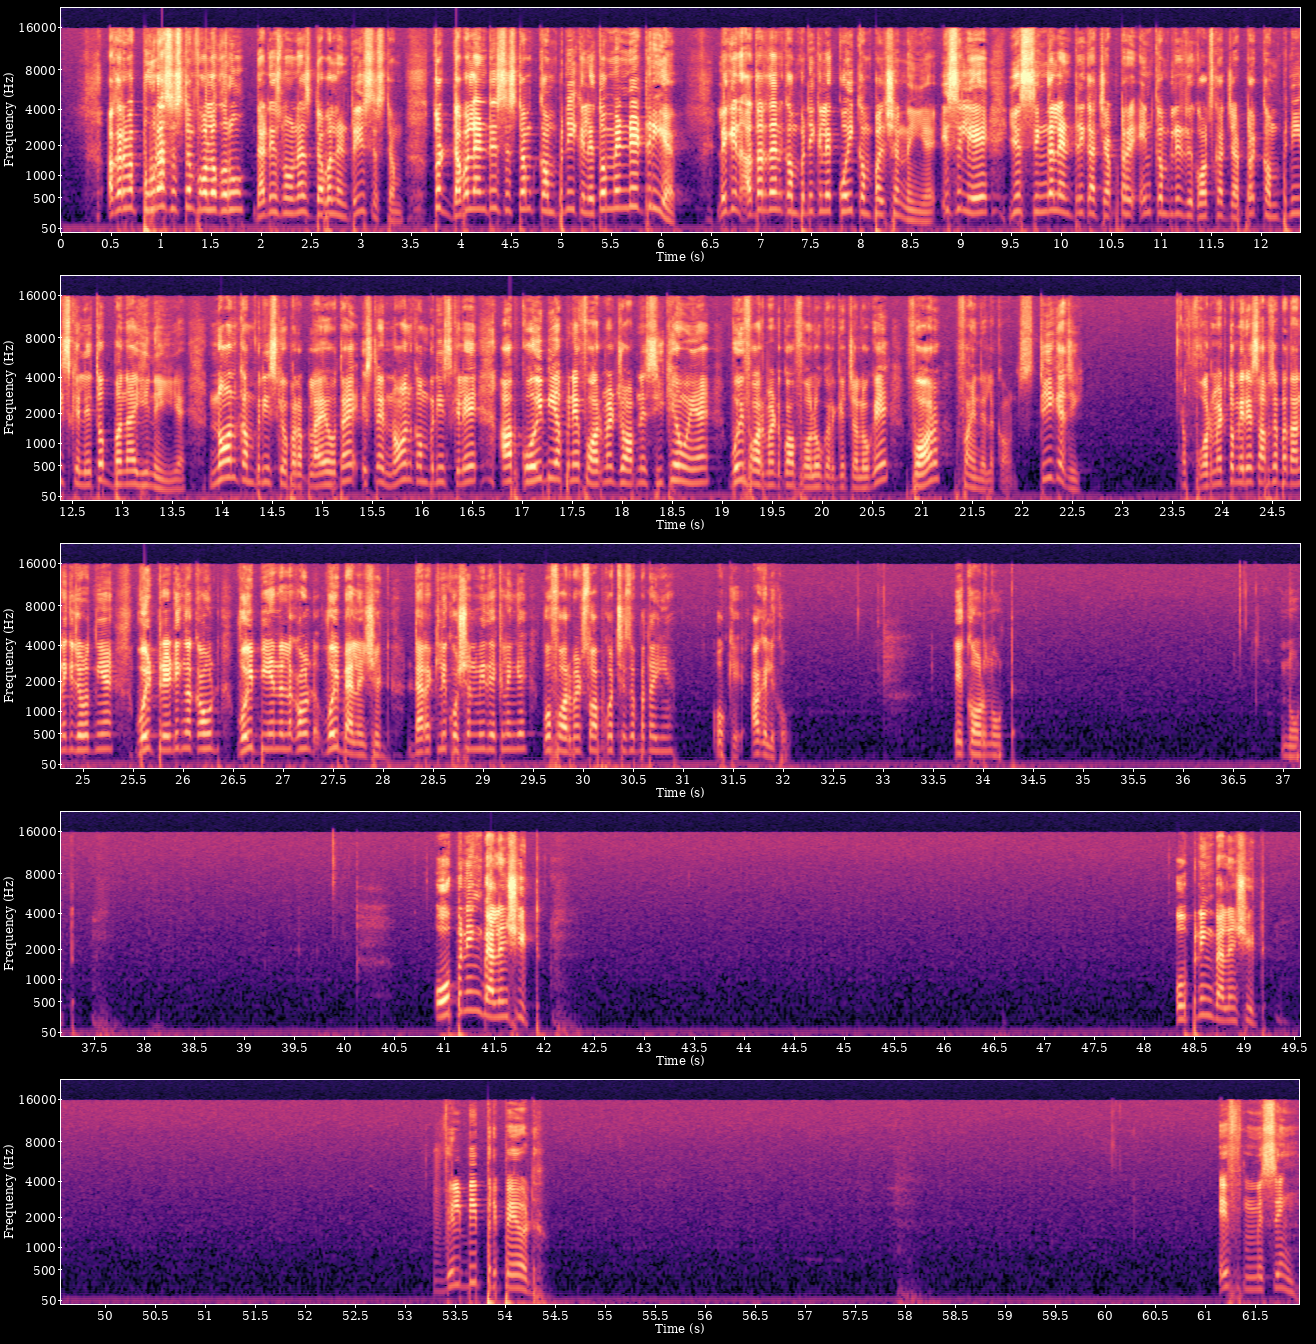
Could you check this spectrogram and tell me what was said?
अगर मैं पूरा सिस्टम फॉलो करूँ that is known as double entry system तो डबल एंट्री सिस्टम कंपनी के लिए तो मैंडेटरी है. लेकिन अदर देन कंपनी के लिए कोई कंपल्शन नहीं है. इसलिए ये सिंगल एंट्री का चैप्टर इनकम्प्लीट रिकॉर्ड्स का चैप्टर कंपनीज़ के लिए तो बना ही नहीं है. नॉन कंपनीज़ के ऊपर अप्लाई होता है. इसलिए नॉन कंपनीज़ के लिए आप कोई भी अपने फॉर्मेट जो आपने सीखे हुए हैं, वही फॉर्मेट को आप फॉलो करके चलोगे फॉर फाइनल अकाउंट्स ठीक है जी? फॉर्मेट तो मेरे हिसाब से बताने की ज़रूरत नहीं है। वही ट्रेडिंग अकाउंट वही पीएनएल अकाउंट वही बैलेंस शीट डायरेक्टली क्वेश्चन में देख लेंगे। वो फॉर्मेट तो आपको अच्छे से पता ही है। ओके आगे लिखो। एक और note note opening balance sheet opening balance sheet will be prepared. If missing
